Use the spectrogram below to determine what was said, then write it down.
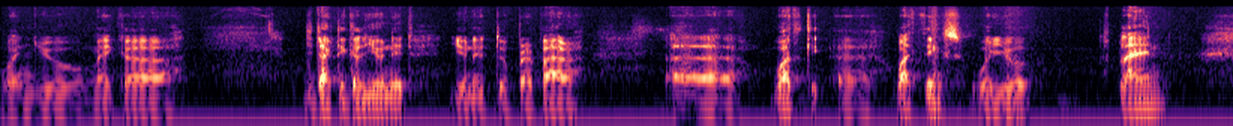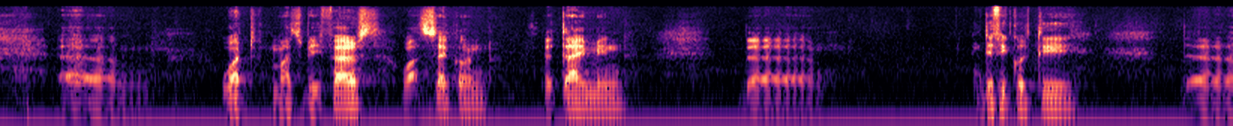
when you make a didactical unit, you need to prepare uh, what, what things will you explain, um, what must be first, what second, the timing, the difficulty, the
